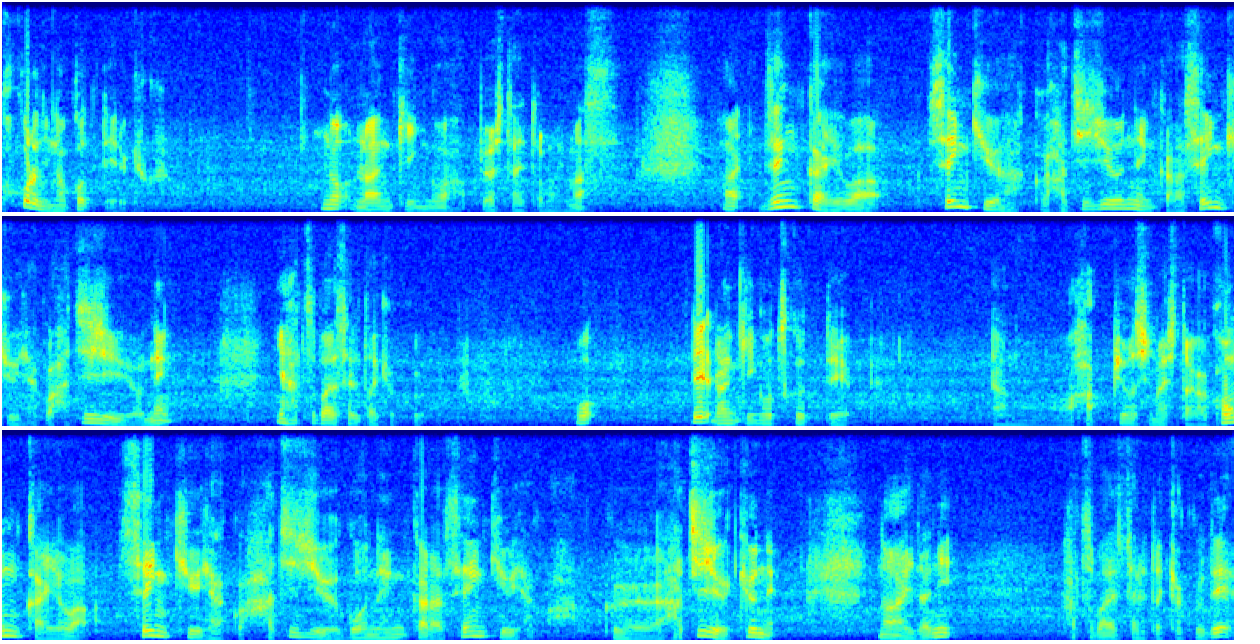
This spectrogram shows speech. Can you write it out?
心に残っている曲のランキングを発表したいと思います、はい、前回は1980年から1984年に発売された曲をでランキングを作って発表しましたが今回は1985年から1989年の間に発売された曲で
